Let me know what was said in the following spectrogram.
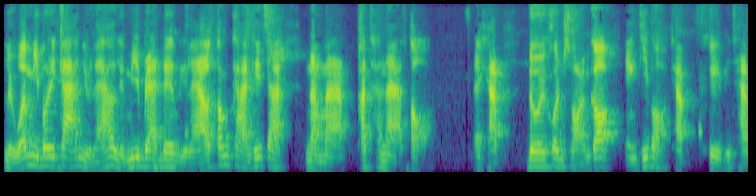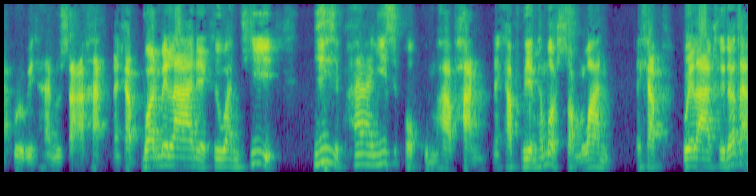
หรือว่ามีบริการอยู่แล้ว หรือมีแบรนด์เดิมอยู่แล้ว ต้องการที่จะนำมาพัฒนาต่อ นะครับ โดยคนสอนก็อย่างที่บอกครับ คือพี่แท็บกุลวิทานุสาหะนะครับ วันเวลาเนี่ยคือวันที่ 25-26 กุมภาพันธ์นะครับเรียนทั้งหมด 2 วันนะครับเวลาคือตั้งแต่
